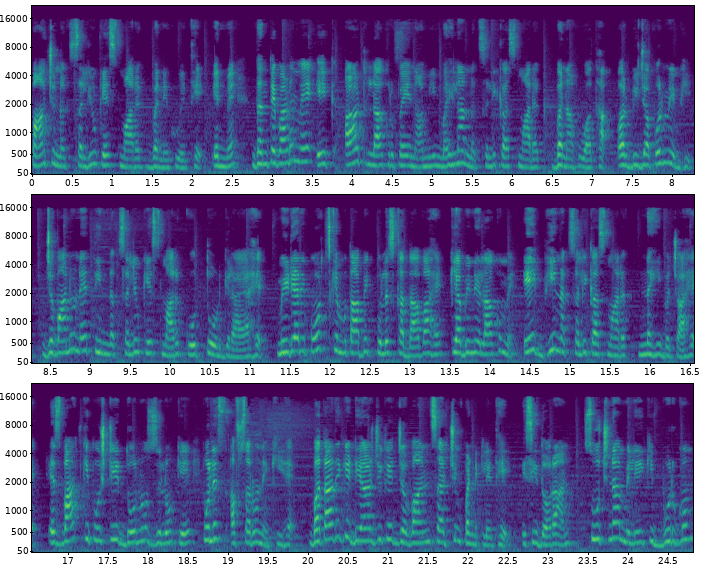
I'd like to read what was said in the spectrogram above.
पाँच नक्सलियों के स्मारक बने हुए थे। इनमें दंतेवाड़ा में एक आठ लाख रुपए इनामी महिला नक्सली का स्मारक बना हुआ था और बीजापुर में भी जवानों ने तीन नक्सलियों के स्मारक को तोड़ गिराया है। मीडिया रिपोर्ट के मुताबिक पुलिस का दावा है की अब इन इलाकों में एक भी नक्सली का स्मारक नहीं बचा है। इस बात की पुष्टि दोनों जिलों के पुलिस अफसरों ने की है। बता दें कि डीआरजी के जवान सर्चिंग पर निकले थे। इसी दौरान सूचना मिली कि बुरगुम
